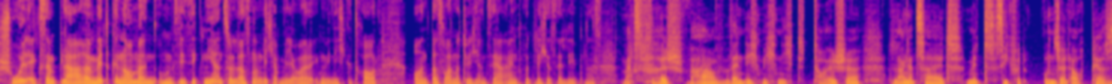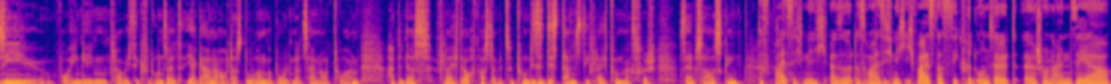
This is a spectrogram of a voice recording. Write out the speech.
Schulexemplare mitgenommen, um sie signieren zu lassen und ich habe mich aber irgendwie nicht getraut. Und das war natürlich ein sehr eindrückliches Erlebnis. Max Frisch war, wenn ich mich nicht täusche, lange Zeit mit Siegfried Unselt auch per sie, wohingegen, glaube ich, Siegfried Unselt ja gerne auch das Du angeboten hat seinen Autoren. Hatte das vielleicht auch was damit zu tun, diese Distanz, die vielleicht von Max Frisch selbst ausging? Das weiß ich nicht. Also das weiß ich nicht. Ich weiß, dass Siegfried Unselt äh, schon einen sehr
